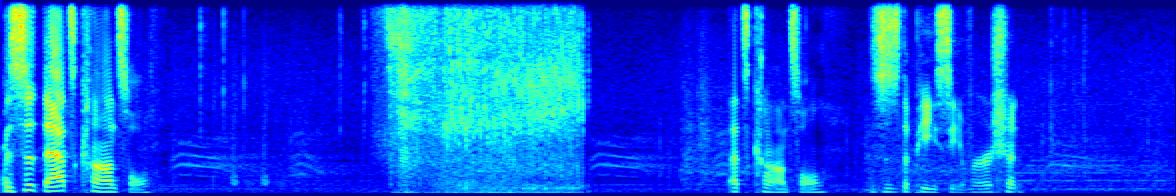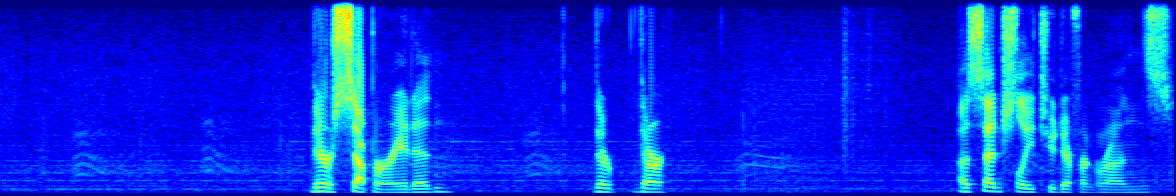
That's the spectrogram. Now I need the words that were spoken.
This is that's console. That's console. This is the PC version. They're separated. They're they're essentially two different runs.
